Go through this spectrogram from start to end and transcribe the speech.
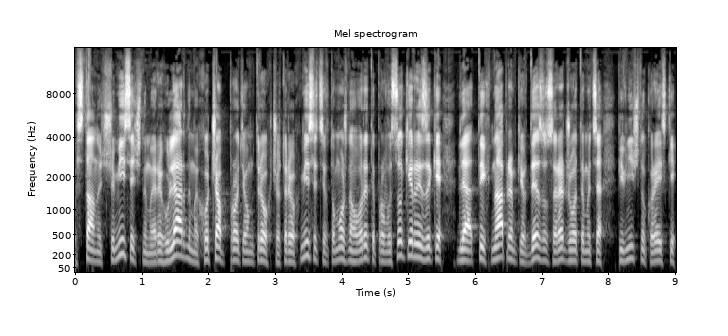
стануть щомісячними, регулярними, хоча б протягом 3-4 місяців, то можна говорити про високі ризики для тих напрямків, де зосереджуватимуться північно-корейські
